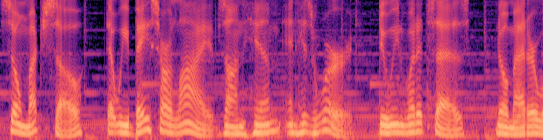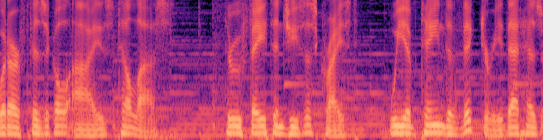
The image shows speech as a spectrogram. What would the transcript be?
so much so that we base our lives on Him and His Word, doing what it says, no matter what our physical eyes tell us. Through faith in Jesus Christ, we obtain the victory that has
